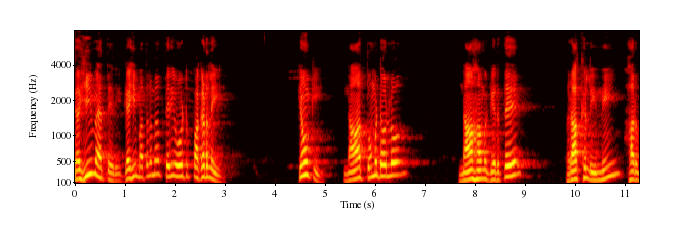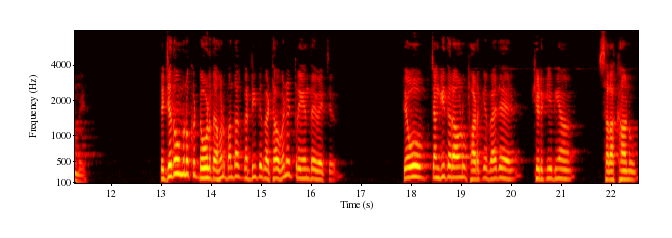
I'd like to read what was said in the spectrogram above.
ਗਹੀ ਮੈਂ ਤੇਰੀ, ਗਹੀ ਮਤਲਬ ਮੈਂ ਤੇਰੀ ਓਟ ਪਕੜ ਲਈ। ਕਿਉਂਕਿ ਨਾ ਤੁਮ ਡੋਲੋ, ਨਾ ਹਮ ਗਿਰਤੇ, ਰੱਖ ਲੀਨੀ ਹਰ ਮੇ ਤੇ ਜਦੋਂ ਮਨੁੱਖ ਡੋਲਦਾ, ਹੁਣ ਬੰਦਾ ਗੱਡੀ ਤੇ ਬੈਠਾ ਹੋਵੇ ਨਾ, ਟ੍ਰੇਨ ਦੇ ਵਿੱਚ, ਤੇ ਉਹ ਚੰਗੀ ਤਰ੍ਹਾਂ ਉਹਨੂੰ ਫੜ ਕੇ ਬਹਿ ਜਾਏ ਖਿੜਕੀ ਦੀਆਂ ਸਲਾਖਾਂ ਨੂੰ,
